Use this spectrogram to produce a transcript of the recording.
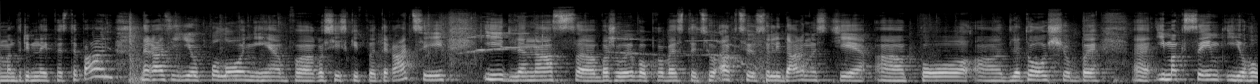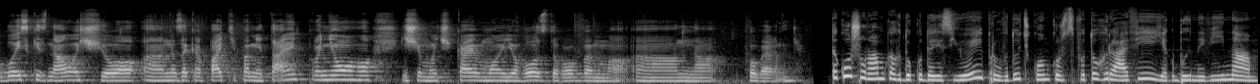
мандрівний фестиваль, наразі є в полоні в Російській Федерації, і для нас е, важливо провести цю акцію солідарності е, по е, для того, щоб е, і Максим, і його близькі знали, що е, на Закарпатті пам'ятають про нього, і що ми чекаємо його здоровим е, на повернення. Також у рамках Докудейс.UA проведуть конкурс фотографії Якби не війна.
